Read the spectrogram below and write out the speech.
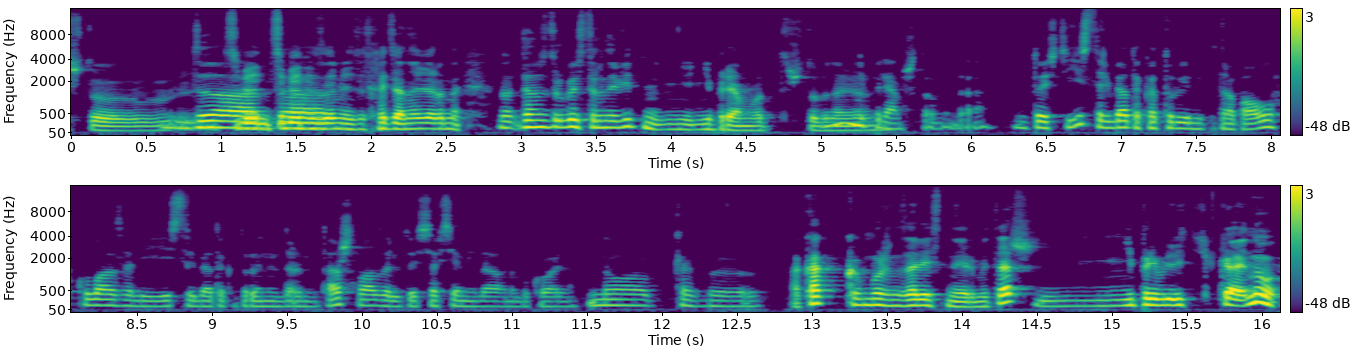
что Да, тебя, тебя да. не заметят. Хотя, наверное... Ну, там, с другой стороны, вид не, не прям вот, чтобы, наверное... Не прям чтобы, да. Ну, то есть есть ребята, которые на Петропавловку лазали, есть ребята, которые на Эрмитаж лазали, то есть совсем недавно буквально. Но как бы... А как, как можно залезть на Эрмитаж, не привлекая... Ну,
